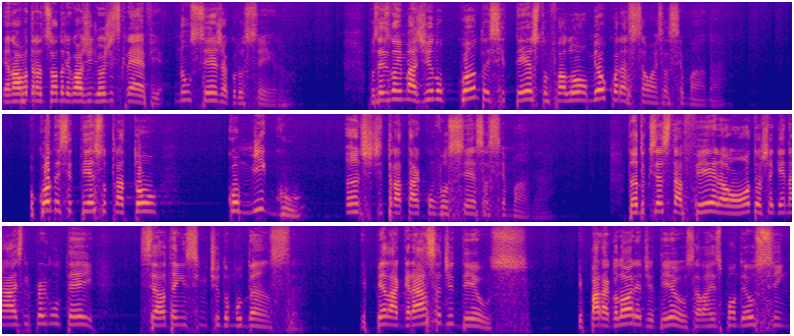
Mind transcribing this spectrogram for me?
E a nova tradução da linguagem de hoje escreve: não seja grosseiro. Vocês não imaginam o quanto esse texto falou ao meu coração essa semana. O quanto esse texto tratou comigo antes de tratar com você essa semana. Tanto que sexta-feira, ontem, eu cheguei na Asla e perguntei se ela tem sentido mudança. E pela graça de Deus, e para a glória de Deus, ela respondeu sim.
